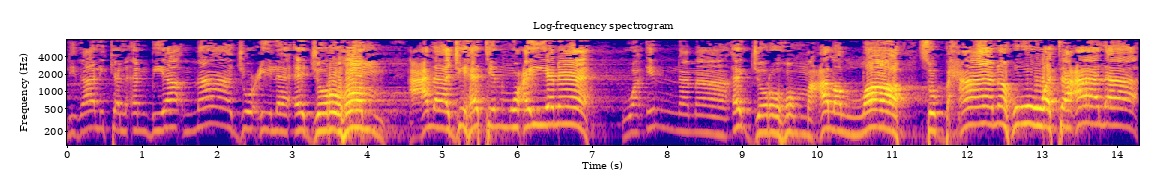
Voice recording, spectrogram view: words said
لذلك الأنبياء ما جعل أجرهم. على جهة معينة. وإنما أجرهم على الله سبحانه وتعالى.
